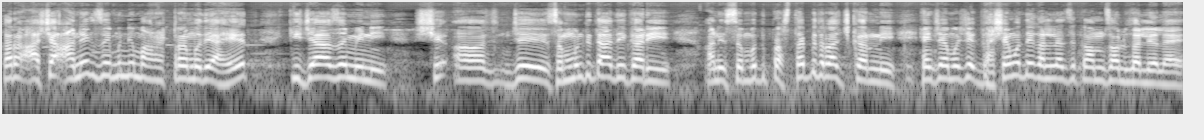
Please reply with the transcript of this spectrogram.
कारण अशा अनेक जमिनी महाराष्ट्रामध्ये आहेत की ज्या जमिनी शे जे संबंधित अधिकारी आणि संबंधित प्रस्थापित राजकारणी यांच्या म्हणजे घशामध्ये घालण्याचं काम चालू झालेलं आहे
